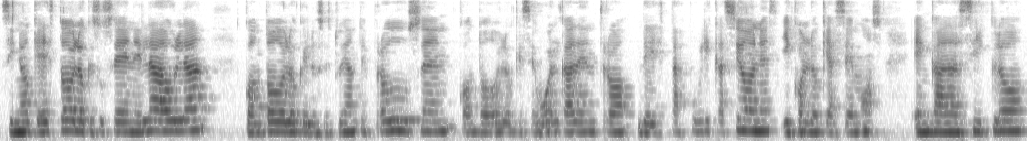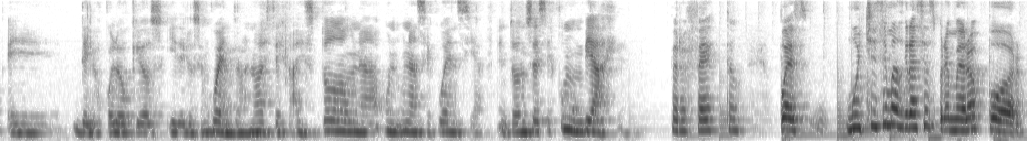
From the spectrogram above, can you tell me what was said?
sino que es todo lo que sucede en el aula con todo lo que los estudiantes producen, con todo lo que se vuelca dentro de estas publicaciones y con lo que hacemos en cada ciclo eh, de los coloquios y de los encuentros, ¿no? Es, es toda una, secuencia. Entonces es como un viaje. Perfecto. Pues muchísimas gracias primero por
